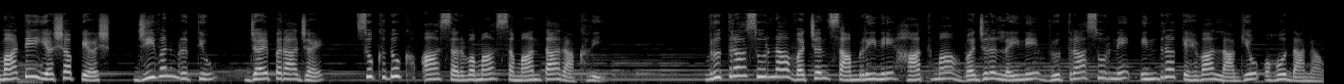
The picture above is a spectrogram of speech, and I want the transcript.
માટે યશપ્યશ, જીવન મૃત્યુ જય પરાજય સુખ દુઃખ આ સર્વમાં સમાનતા રાખવી. વૃત્રાસુરના વચન સાંભળીને હાથમાં વજ્ર લઈને વૃત્રાસુરને ઇન્દ્ર કહેવા લાગ્યો અહો દાનવ!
